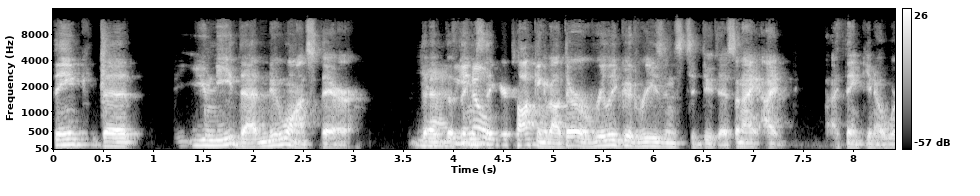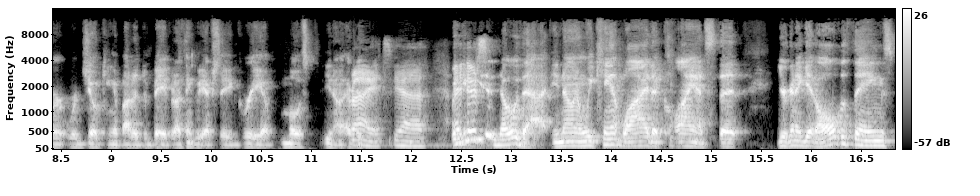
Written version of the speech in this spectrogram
think that you need that nuance there. The, yeah, the things know, that you're talking about, there are really good reasons to do this. And I, I I think you know we're we're joking about a debate, but I think we actually agree of most you know. Everything. Right. Yeah. But and you need to know that you know, and we can't lie to clients that you're going to get all the things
